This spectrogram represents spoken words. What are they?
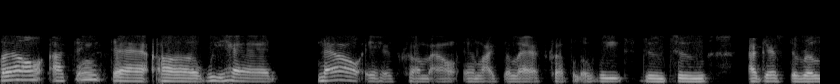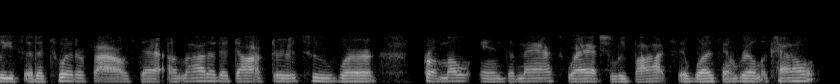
Well, I think that uh we had now it has come out in like the last couple of weeks due to I guess the release of the Twitter files that a lot of the doctors who were promoting the mask were actually bots. It wasn't real accounts.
